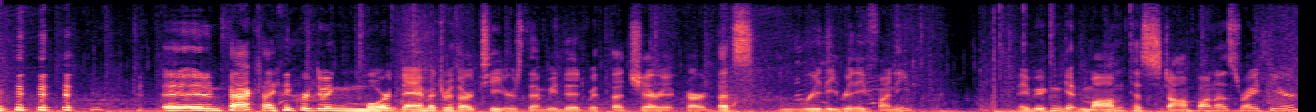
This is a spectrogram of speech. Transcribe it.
uh, in fact, I think we're doing more damage with our tears than we did with the chariot card. That's really, really funny. Maybe we can get mom to stomp on us right here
